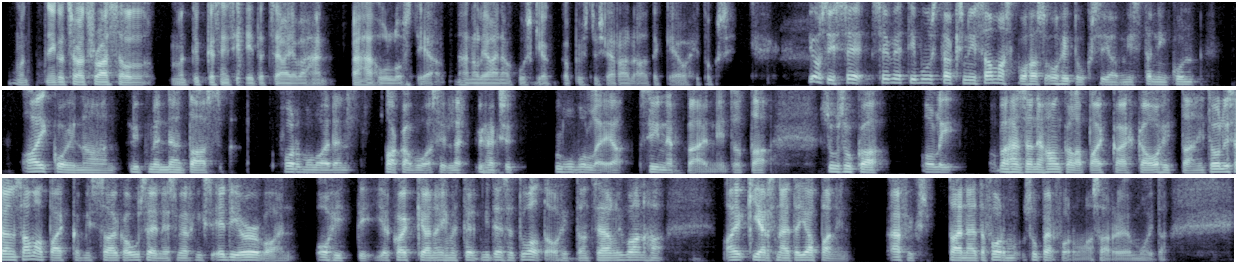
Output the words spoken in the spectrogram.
Mutta niin kuin George Russell, mä tykkäsin siitä, että se ajoi vähän, vähän hullusti ja hän oli ainoa kuski, joka pystyi siellä radalla tekemään ohituksia. Joo, siis se, se veti muistaakseni samassa kohdassa ohituksia, mistä niin kuin aikoinaan, nyt mennään taas formuloiden takavuosille 90-luvulle ja sinne päin, niin tota, Susuka oli vähän sellainen hankala paikka ehkä ohittaa, niin tuo oli sellainen sama paikka, missä aika usein esimerkiksi Eddie Irvine ohitti, ja kaikki aina ihmettelivät, että miten se tuolta ohittaa, että sehän oli vanha, kiersi näitä Japanin F1, tai näitä formu, superformulasarjoja ja muita.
